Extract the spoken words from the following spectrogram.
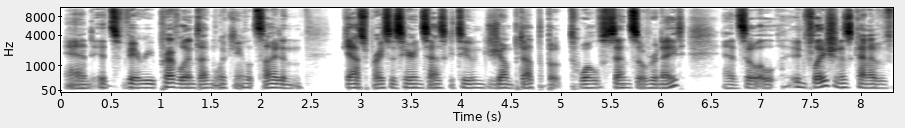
and it's very prevalent. I'm looking outside and gas prices here in Saskatoon jumped up about 12 cents overnight. And so uh, inflation is kind of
